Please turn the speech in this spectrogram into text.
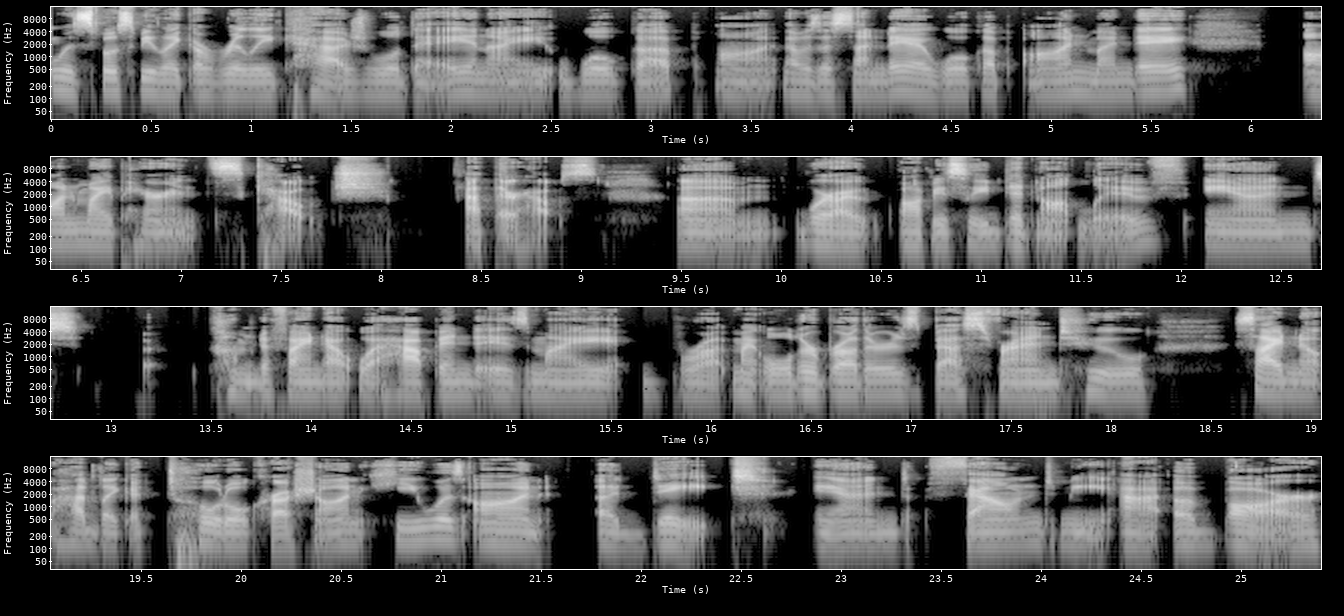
was supposed to be like a really casual day. And I woke up on, that was a Sunday. I woke up on Monday on my parents' couch at their house, um, where I obviously did not live. And come to find out what happened is my bro- my older brother's best friend who side note had like a total crush on he was on a date and found me at a bar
